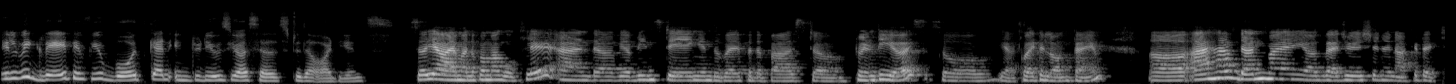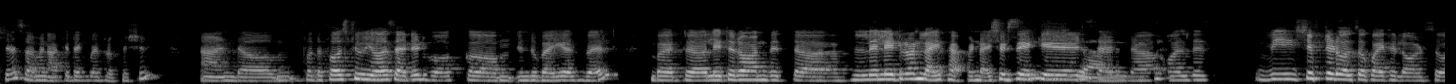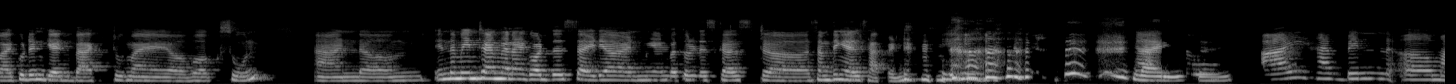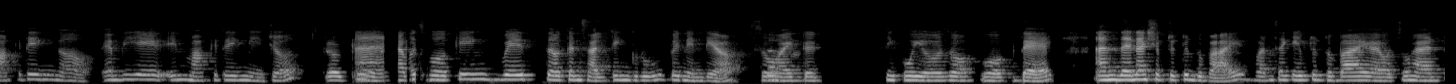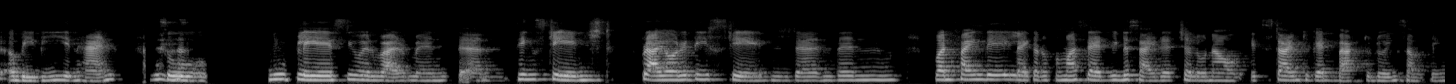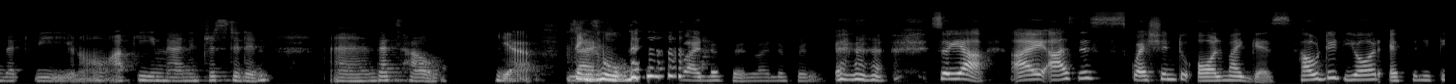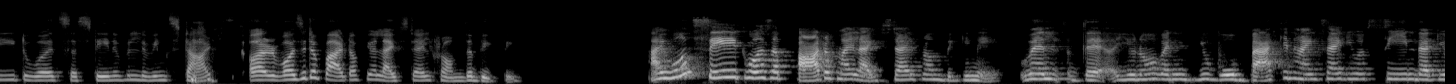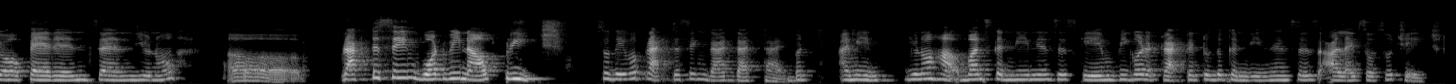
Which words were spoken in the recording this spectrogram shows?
It'll be great if you both can introduce yourselves to the audience. So, yeah, I'm Anupama Gokhale, and uh, we have been staying in Dubai for the past uh, 20 years. So, yeah, quite a long time. Uh, I have done my uh, graduation in architecture. So, I'm an architect by profession. And um, for the first few years, I did work um, in Dubai as well but uh, later on with uh, later on life happened i should say kids yeah. and uh, all this we shifted also quite a lot so i couldn't get back to my uh, work soon and um, in the meantime when i got this idea and me and batul discussed uh, something else happened nice, so i have been a marketing uh, mba in marketing major Okay. And I was working with the consulting group in India. So uh-huh. I did three, four years of work there. And then I shifted to Dubai. Once I came to Dubai, I also had a baby in hand. So new place, new environment, and things changed, priorities changed. And then one fine day, like Anupama said, we decided, chalo, now it's time to get back to doing something that we, you know, are keen and interested in. And that's how yeah things nice. moved. Wonderful wonderful. So yeah i asked this question to all my guests. How did your affinity towards sustainable living start? Or was it a part of your lifestyle from the beginning i won't say it was a part of my lifestyle from beginning. Well there you know when you go back in hindsight you have seen that your parents and you know uh, practicing what we now preach. So they were practicing that that time. But i mean you know how once conveniences came we got attracted to the conveniences our lives also changed.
